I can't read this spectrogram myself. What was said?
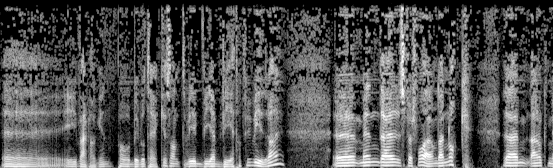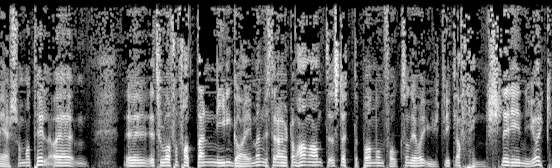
eh, i hverdagen på biblioteket. sånn at vi, vi Jeg vet at vi bidrar. Eh, men er, spørsmålet er om det er nok. Det er, det er nok mer som må til. og jeg jeg tror det var forfatteren Neil Gaiman hvis dere har hørt om han, han støtte på noen folk som drev og utvikla fengsler i New York.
